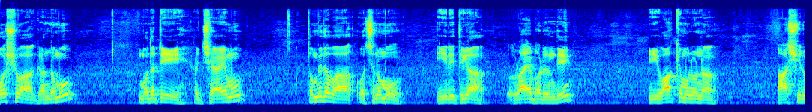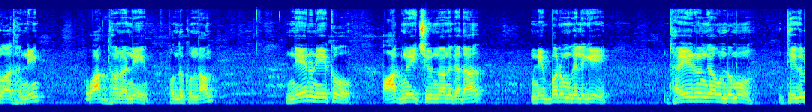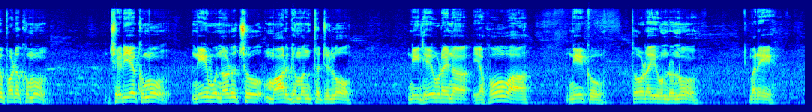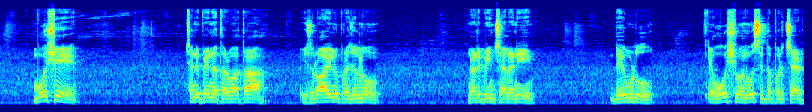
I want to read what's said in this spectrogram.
ఓష్వ గ్రంథము మొదటి అధ్యాయము తొమ్మిదవ వచనము ఈ రీతిగా వ్రాయబడి ఉంది. ఈ వాక్యములున్న ఆశీర్వాదాన్ని వాగ్దానాన్ని పొందుకుందాం. నేను నీకు ఆజ్ఞ ఇచ్చి ఉన్నాను కదా నిబ్బరం కలిగి ధైర్యంగా ఉండుము దిగులు పడకుము చెడియకము నీవు నడుచు మార్గమంతటిలో నీ దేవుడైన యహోవా నీకు తోడై ఉండును. మరి మోషే చనిపోయిన తర్వాత ఇజ్రాయిల్ ప్రజలను నడిపించాలని దేవుడు యహోష్వను సిద్ధపరిచాడు.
